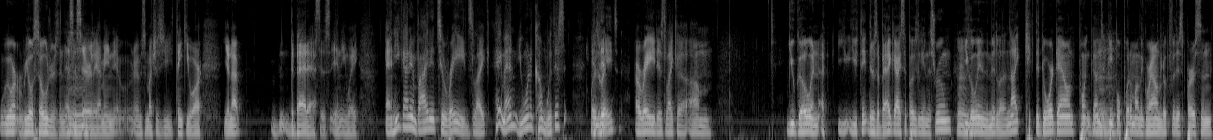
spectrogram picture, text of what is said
We weren't real soldiers necessarily. I mean, as much as you think you are, you're not the badasses anyway. And he got invited to raids. Like, hey man, you want to come with us? What is raids? A raid is like a um. You go and uh, you you think there's a bad guy supposedly in this room. You mm-hmm. go in in the middle of the night, kick the door down, point guns at mm-hmm. people, put them on the ground, look for this person.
